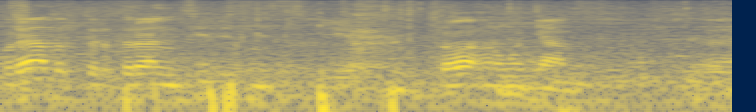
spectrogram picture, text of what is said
порядок, територіальну цілісність і права громадян. Е,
